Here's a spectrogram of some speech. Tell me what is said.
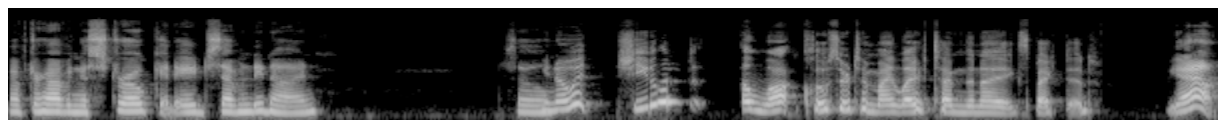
after having a stroke at age 79. So, You know what? She lived a lot closer to my lifetime than I expected. yeah.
